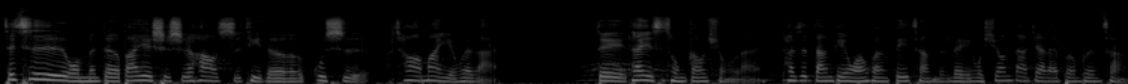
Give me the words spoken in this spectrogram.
这次我们的八月十四号实体的故事，超阿妈也会来。对他也是从高雄来，他是当天往返非常的累，我希望大家来捧捧场。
